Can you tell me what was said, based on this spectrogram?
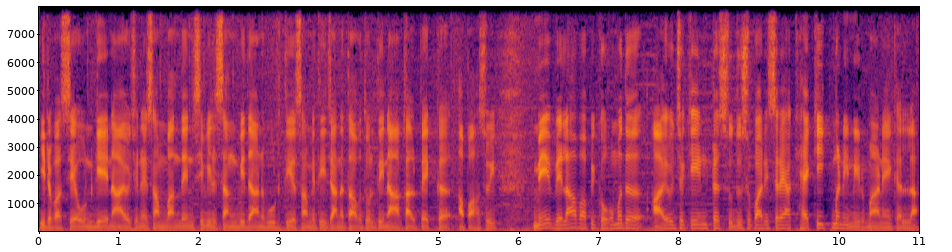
ඊට පස්සේ ඔවුන්ගේ නායෝජනය සම්බන්ධයෙන් සිවිල් සංවිධාන ෘතිය සමති ජනතාව තුළ තින ආකල්පෙක්ක අපහසුයි. මේ වෙලා අපි කොහොමද ආයෝජකන්ට සුදුසු පරිසරයක් හැකික්මනි නිර්මාණය කල්ලා.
